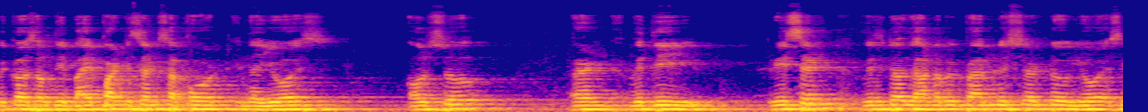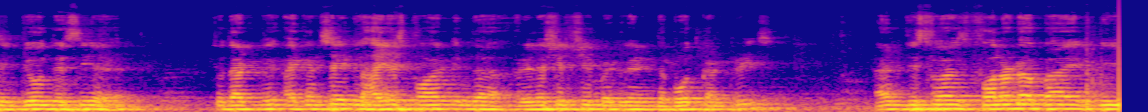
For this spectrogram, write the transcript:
because of the bipartisan support in the US also, and with the recent visit of the Honorable Prime Minister to US in June this year, so that I can say the highest point in the relationship between the both countries and this was followed up by the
